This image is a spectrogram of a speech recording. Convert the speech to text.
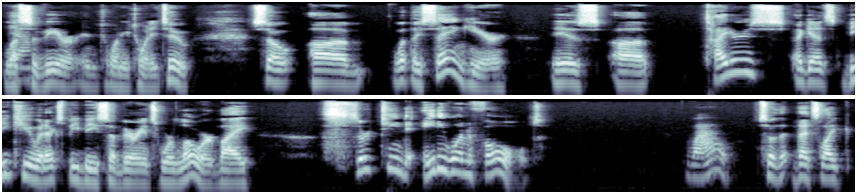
less Yeah. severe, in 2022. So um, what they're saying here is uh, titers against BQ and XBB subvariants were lower by 13 to 81 fold. wow. So that, that's like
